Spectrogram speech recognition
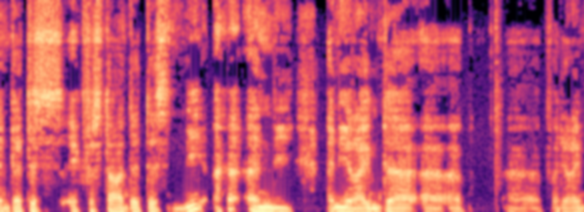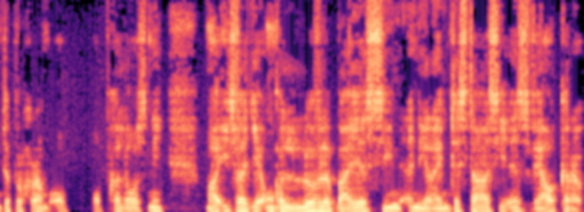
en dit is ek verstaan dit is nie in die in die ruimte uh uh, uh vir die ruimteprogram op opgelos nie, maar iets wat jy ongelooflik baie sien in die ruimtestasie is velcro.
